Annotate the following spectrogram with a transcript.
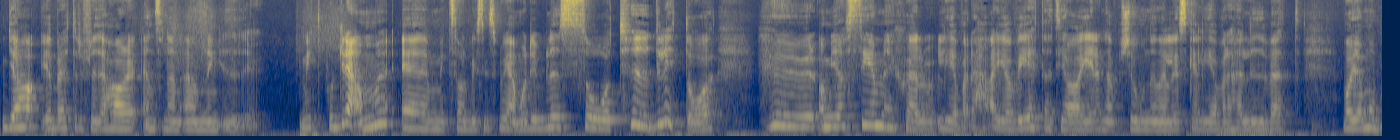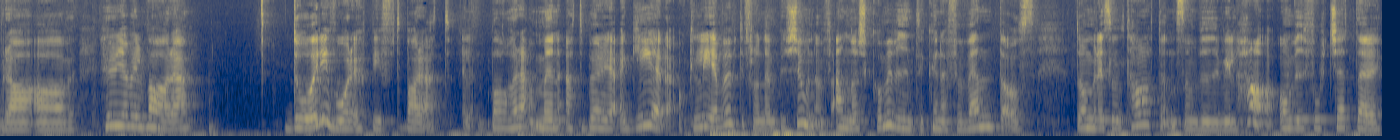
Jag, jag berättade för dig, jag har en sån här övning i mitt program, eh, mitt soul business program och det blir så tydligt då hur, om jag ser mig själv leva det här, jag vet att jag är den här personen eller ska leva det här livet, vad jag mår bra av, hur jag vill vara. Då är det vår uppgift bara att, eller bara, men att börja agera och leva utifrån den personen. För annars kommer vi inte kunna förvänta oss de resultaten som vi vill ha. Om vi fortsätter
